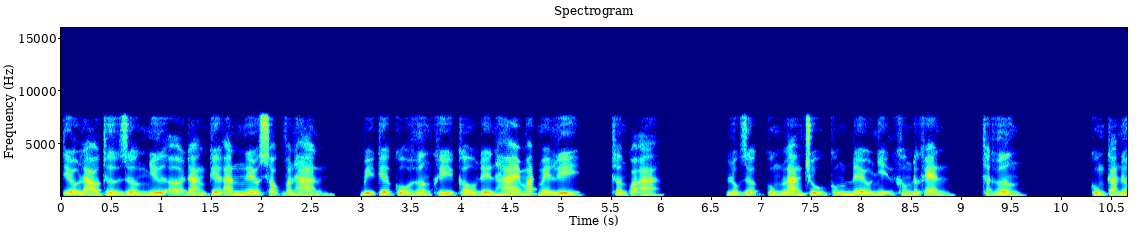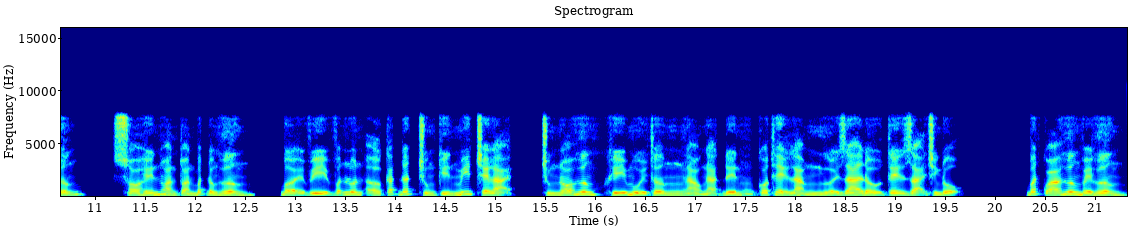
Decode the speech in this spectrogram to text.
Tiểu lao thử dường như ở đàng kia ăn nghêu sọc văn hàn, bị kia cổ hương khí câu đến hai mắt mê ly, thơm quá a. Lục dược cùng lang chủ cũng đều nhịn không được khen, thật hương. Cùng cá nướng, so hến hoàn toàn bất đồng hương, bởi vì vẫn luôn ở cắt đất trung kín mít che lại, chúng nó hương khí mùi thơm ngào ngạt đến có thể làm người ra đầu tê dại trình độ. Bất quá hương về hương,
